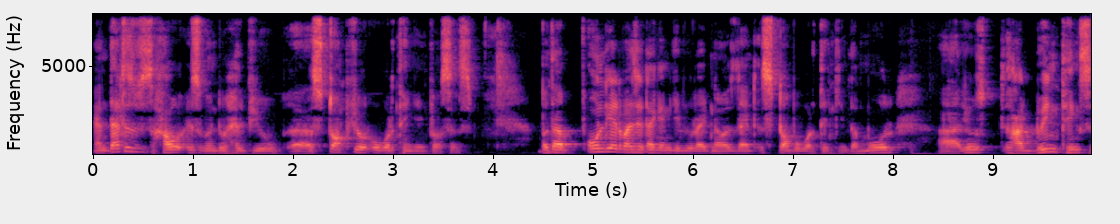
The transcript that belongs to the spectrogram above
And that is how it's going to help you uh, stop your overthinking process but the only advice that I can give you right now is that stop overthinking. The more uh, you start doing things,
